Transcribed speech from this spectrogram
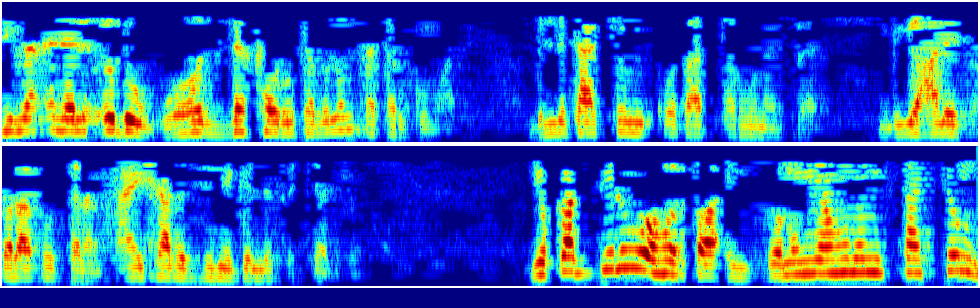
ቢመዕነ ልዑዱ ወሆ ተብሎም ተተርጉሟል። ብልታቸውን ይቆጣጠሩ ነበር። ነብዩ አለይሂ ሰላቱ ወሰላም አይሻ በዚህ ነው የገለጸቻቸው። ይቀብሉ ወሆ ጾመኛ ሆኖ ሚስታቸውን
